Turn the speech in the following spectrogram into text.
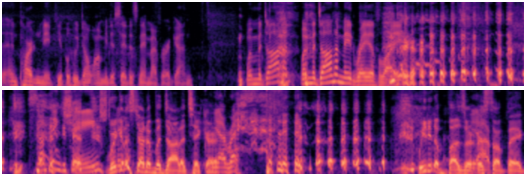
and pardon me, people who don't want me to say this name ever again. When Madonna, when Madonna made "Ray of Light," something changed. We're gonna start a Madonna ticker. yeah, right. We need a buzzer Yeah. or something.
